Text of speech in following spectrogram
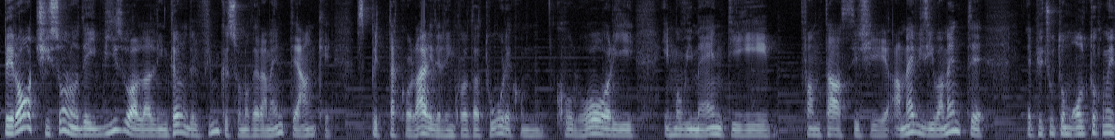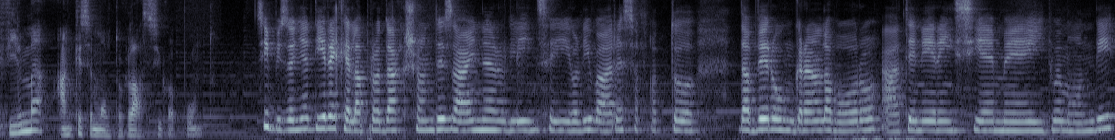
però ci sono dei visual all'interno del film che sono veramente anche spettacolari, delle inquadrature con colori e movimenti fantastici. A me visivamente è piaciuto molto come film, anche se molto classico appunto. Sì, bisogna dire che la production designer Lindsay Olivares ha fatto davvero un gran lavoro a tenere insieme i due mondi.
